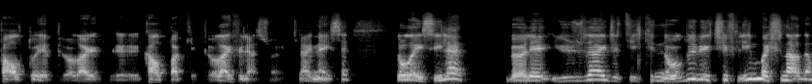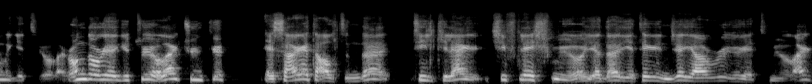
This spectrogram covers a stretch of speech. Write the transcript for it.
palto yapıyorlar, e, kalpak yapıyorlar filan sonrakiler neyse. Dolayısıyla böyle yüzlerce tilkinin olduğu bir çiftliğin başına adamı getiriyorlar. Onu da oraya götürüyorlar çünkü esaret altında tilkiler çiftleşmiyor ya da yeterince yavru üretmiyorlar.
